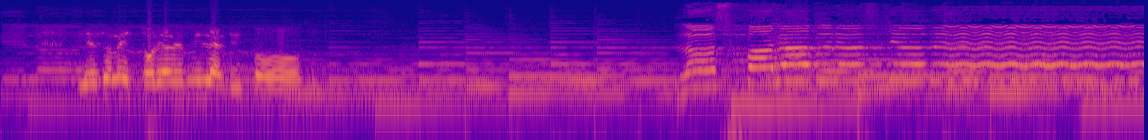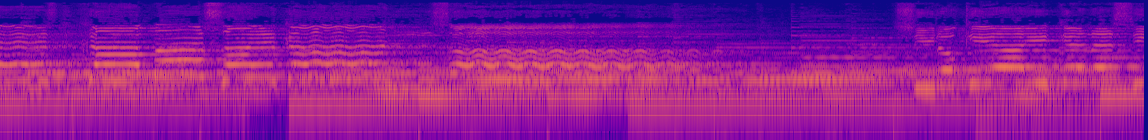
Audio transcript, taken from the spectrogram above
Y esa es la historia de Milagrito. Las palabras ya ves jamás alcanzan. Si lo que hay que decir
